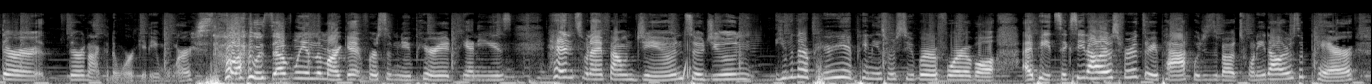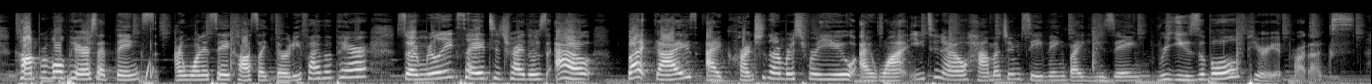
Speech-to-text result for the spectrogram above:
they're they're not going to work anymore. So I was definitely in the market for some new period panties. Hence, when I found June, so June, even their period panties were super affordable. I paid $60 for a three pack, which is about $20 a pair. Comparable pairs at Thinx, I want to say cost like 35 a pair. So I'm really excited to try those out. But guys, I crunched the numbers for you. I want you to know how much I'm saving by using reusable period products.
